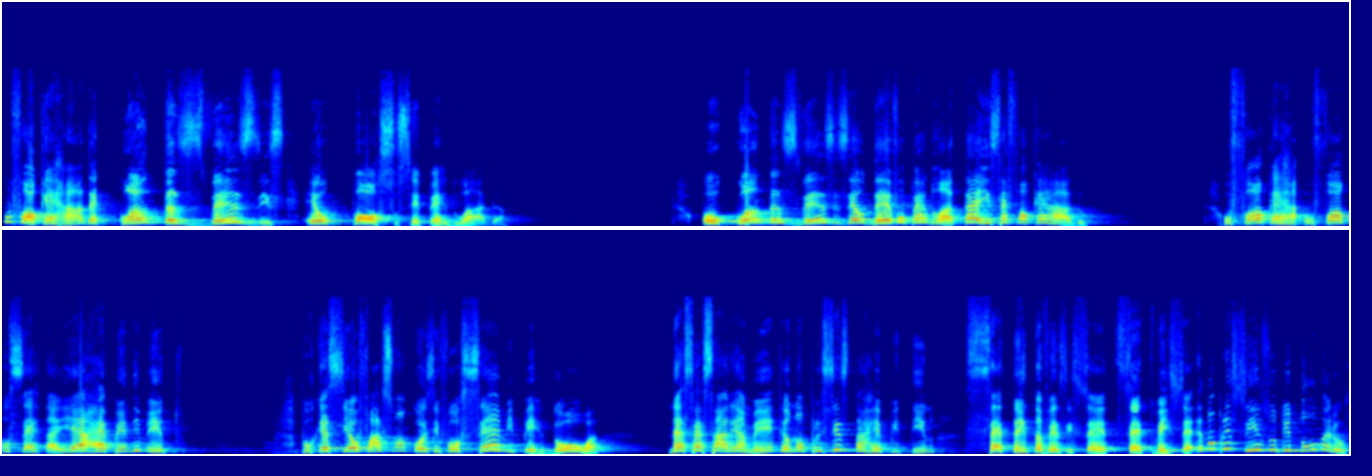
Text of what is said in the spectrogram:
O foco errado é quantas vezes eu posso ser perdoada. Ou quantas vezes eu devo perdoar. Até isso é foco errado. O foco, o foco certo aí é arrependimento. Porque se eu faço uma coisa e você me perdoa, necessariamente eu não preciso estar repetindo 70 vezes 7, 7 vezes 7. Eu não preciso de números.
